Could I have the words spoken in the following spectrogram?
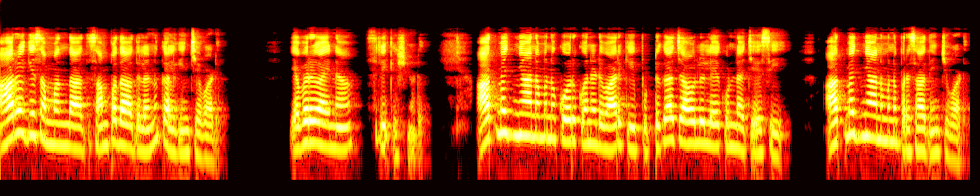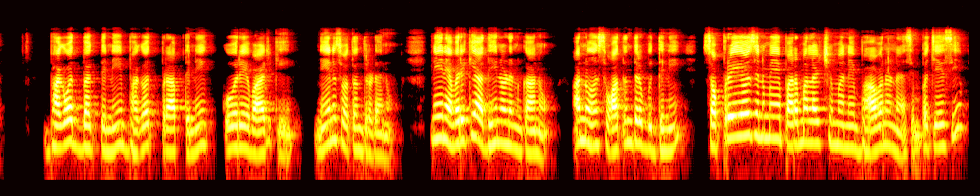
ఆరోగ్య సంబంధా సంపదాదులను కలిగించేవాడు. ఎవరు అయినా శ్రీకృష్ణుడు. ఆత్మజ్ఞానమును కోరుకొనడి వారికి పుట్టుగా చావులు లేకుండా చేసి ఆత్మజ్ఞానమును ప్రసాదించువాడు. భగవద్భక్తిని భగవత్ప్రాప్తిని కోరే వారికి నేను స్వతంత్రుడను. నేనెవరికీ అధీనుడను కాను. అను స్వాతంత్ర బుద్ధిని స్వప్రయోజనమే పరమలక్ష్యం అనే భావనను నశింపచేసి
